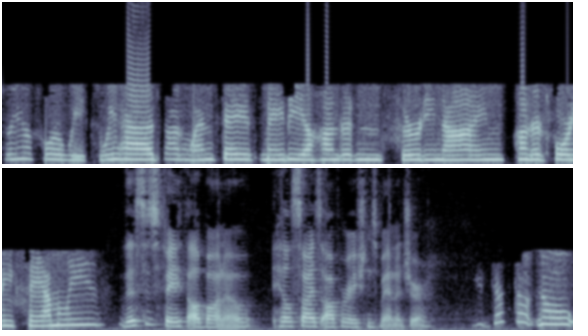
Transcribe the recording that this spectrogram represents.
three or four weeks, we had on Wednesdays maybe 139, 140 families. This is Faith Albano, Hillside's operations manager. You just don't know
